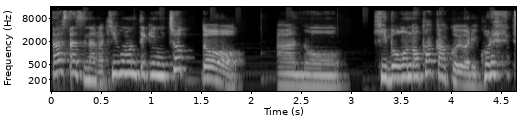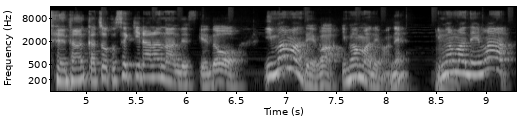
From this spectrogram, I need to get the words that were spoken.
私たちなんか基本的にちょっと、あの、希望の価格より、これってなんかちょっと赤裸々なんですけど、今までは、今まではね、今までは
